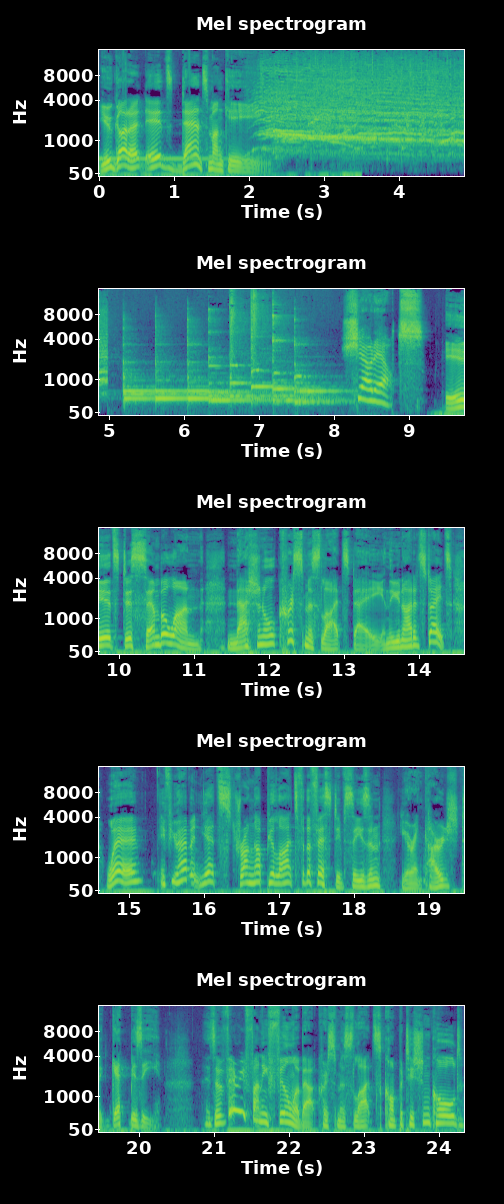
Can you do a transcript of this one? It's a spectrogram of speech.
You got it, it's Dance Monkey. Shout outs. It's December 1, National Christmas Lights Day in the United States, where, if you haven't yet strung up your lights for the festive season, you're encouraged to get busy. There's a very funny film about Christmas lights competition called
